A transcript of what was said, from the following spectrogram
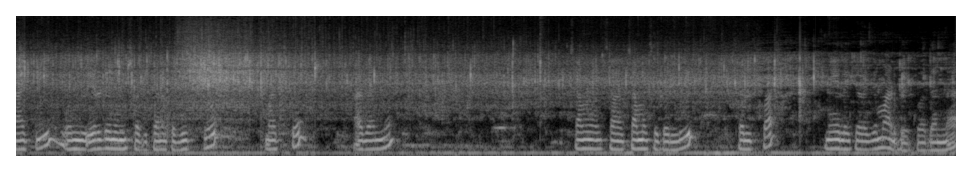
ಹಾಕಿ ಒಂದು ಎರಡು ನಿಮಿಷದ ತನಕ ಬಿಟ್ಟು ಮತ್ತು ಅದನ್ನು ಚಮಚ, ಚಮಚದಲ್ಲಿ ಸ್ವಲ್ಪ ಮೇಲೆ ಕೆಳಗೆ ಮಾಡಬೇಕು ಅದನ್ನು.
